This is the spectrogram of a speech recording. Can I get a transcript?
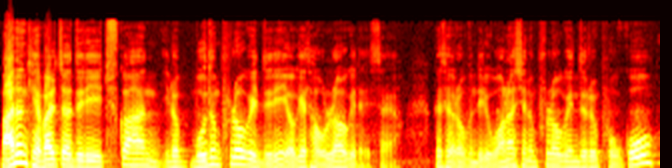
많은 개발자들이 추가한 이런 모든 플러그인들이 여기에 다 올라오게 돼 있어요. 그래서 여러분들이 원하시는 플러그인들을 보고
